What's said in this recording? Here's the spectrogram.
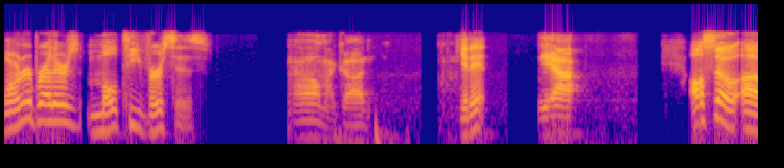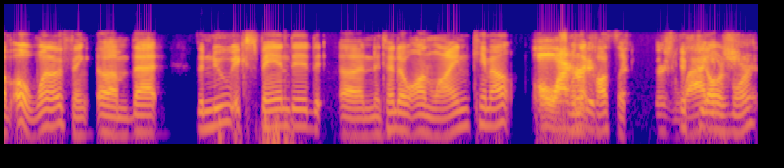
Warner Brothers MultiVersus. Oh my god. Get it? Yeah. Also, um, oh, one other thing, um, that the new expanded uh, Nintendo Online came out. Oh, I heard that it. costs like There's $50 more?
